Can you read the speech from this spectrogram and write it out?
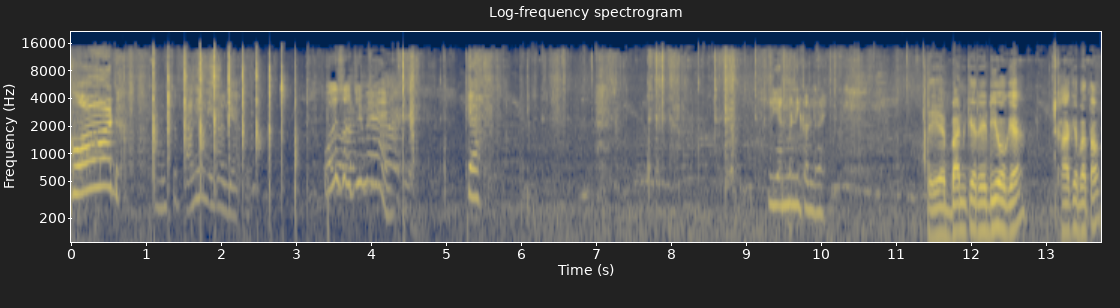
गॉड मुझसे पानी निकल गया। ओए सच्ची में। क्या? रियन में निकल रहा है। तो ये बन के रेडी हो गया। खा के बताओ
